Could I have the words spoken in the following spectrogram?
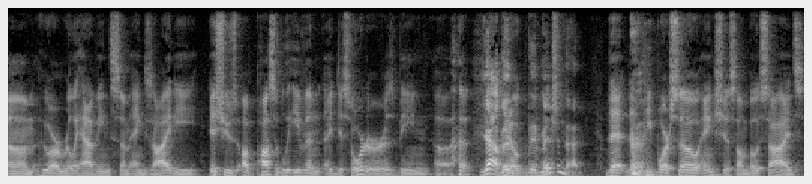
um, who are really having some anxiety issues, uh, possibly even a disorder as being uh, yeah. you They, know, they've mentioned that. that, that people are so anxious on both sides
